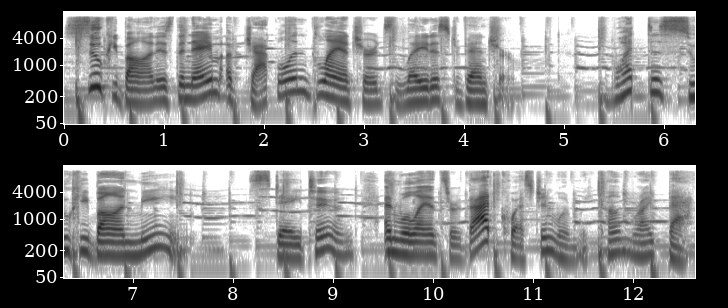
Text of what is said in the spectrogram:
Sukeban is the name of Jacqueline Blanchard's latest venture. What does Sukeban mean? Stay tuned, and we'll answer that question when we come right back.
